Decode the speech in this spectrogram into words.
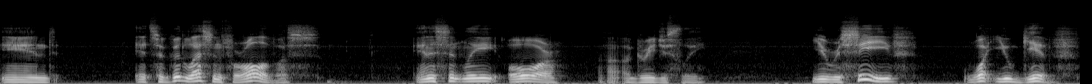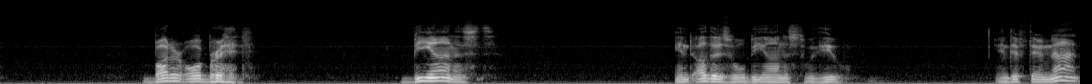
And it's a good lesson for all of us, innocently or uh, egregiously. You receive what you give, butter or bread. Be honest, and others will be honest with you. And if they're not,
